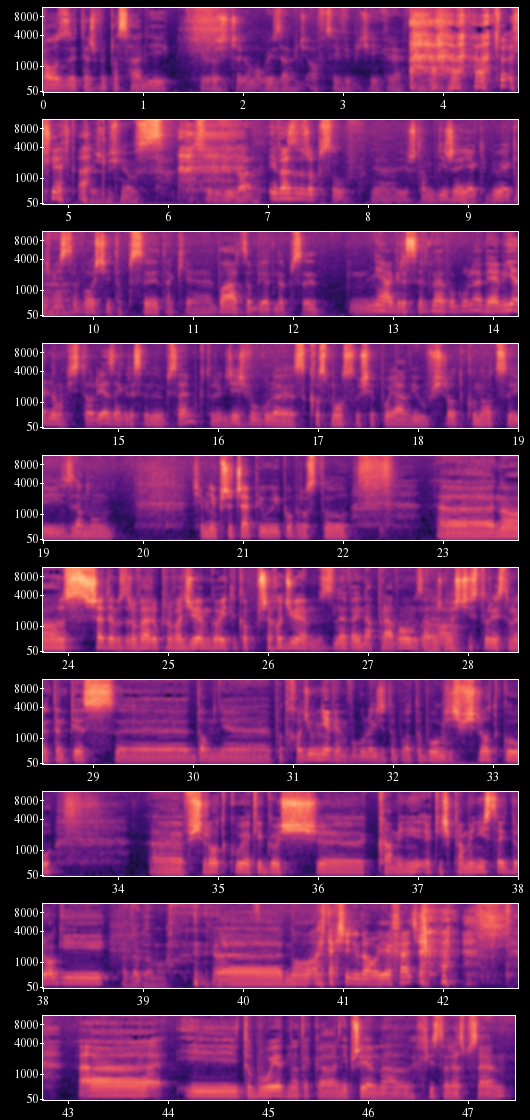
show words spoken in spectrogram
kozy też wypasali. I w razie czego mogłeś zabić owce i wypić jej krew. to nie tak. Żebyś miał survival. I bardzo dużo psów. Nie? Już tam bliżej, jak były jakieś Aha. miejscowości, to psy takie bardzo biedne psy. Nieagresywne w ogóle. Miałem jedną historię z agresywnym psem, który gdzieś w ogóle z kosmosu się pojawił w środku nocy i za mną się mnie przyczepił i po prostu no, zszedłem z roweru, prowadziłem go i tylko przechodziłem z lewej na prawą, w zależności z której strony ten pies e, do mnie podchodził. Nie wiem w ogóle, gdzie to było. To było gdzieś w środku e, w środku jakiegoś kamieni, jakiejś kamienistej drogi. No wiadomo. No i tak się nie dało jechać. I to była jedna taka nieprzyjemna historia z psem.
